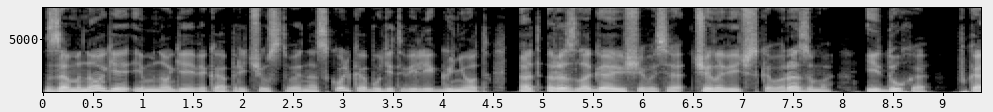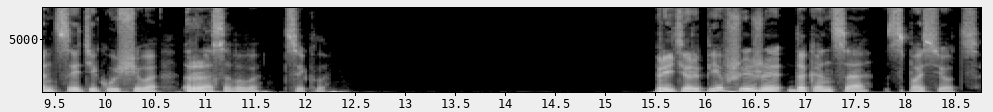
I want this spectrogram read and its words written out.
за многие и многие века предчувствуя, насколько будет велик гнет от разлагающегося человеческого разума и духа в конце текущего расового цикла. Претерпевший же до конца спасется.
